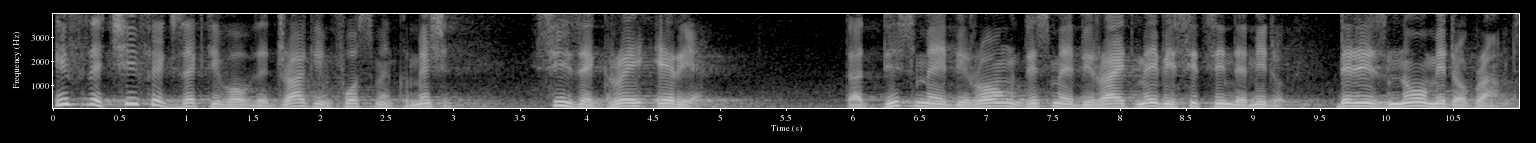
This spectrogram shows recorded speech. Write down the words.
If the chief executive of the Drug Enforcement Commission sees a gray area, that this may be wrong, this may be right, maybe sits in the middle, there is no middle ground.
